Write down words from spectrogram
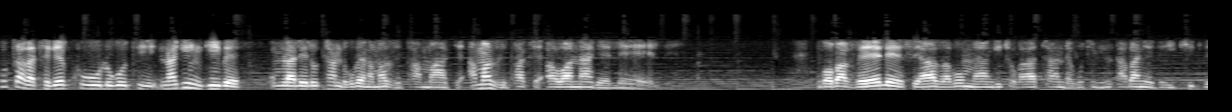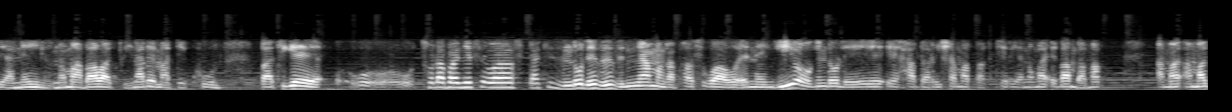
Kuqakatheke khulu ukuthi nakingibe umlaleli uthanda kube namazipho amade amazipho akhe awanakelele. Ngoba vele siyazi aboma ngitsho bayathanda ukuthi abanye they keep their nails noma bawagcina abe made khulu but-ke uthola abanye sewastaka izinto lezi ezimnyama ngaphasi kwawo and ngiyo-ke into le ehabarisha amabacteria noma ebamba ama- ama- ama-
